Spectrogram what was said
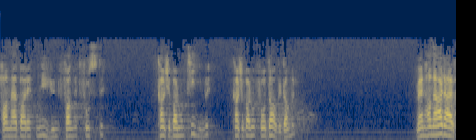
Han er bare et nyunnfanget foster. Kanskje bare noen timer, kanskje bare noen få dager gammel. Men han er der,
